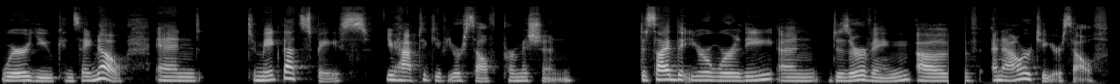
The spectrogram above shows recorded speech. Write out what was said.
where you can say no. And to make that space, you have to give yourself permission. Decide that you're worthy and deserving of an hour to yourself.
